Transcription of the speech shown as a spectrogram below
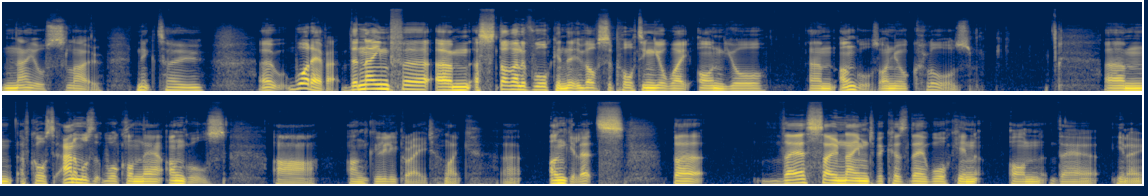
nail slow. Nycto, uh, whatever. The name for um, a style of walking that involves supporting your weight on your um, unguals, on your claws. Um, of course, animals that walk on their unguals are unguligrade, like uh, ungulates, but they're so named because they're walking on their, you know,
